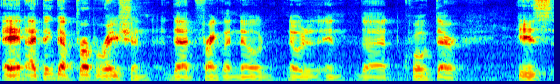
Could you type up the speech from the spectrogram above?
And I think that preparation that Franklin noted, noted in that quote there is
